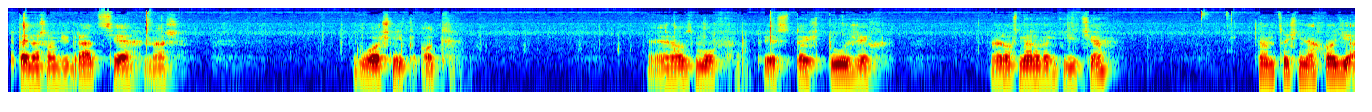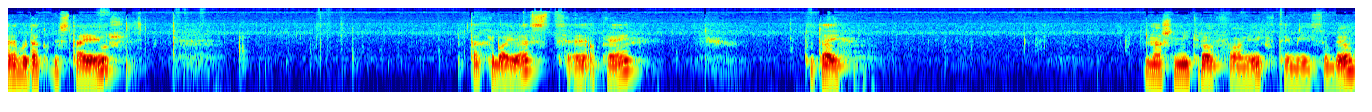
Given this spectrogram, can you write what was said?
Tutaj naszą wibrację, nasz głośnik od rozmów. Tu jest dość dużych rozmiarów, jak widzicie. Tam coś nie nachodzi, albo tak wystaje już. Tak chyba jest. E, ok. Tutaj nasz mikrofonik w tym miejscu był.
